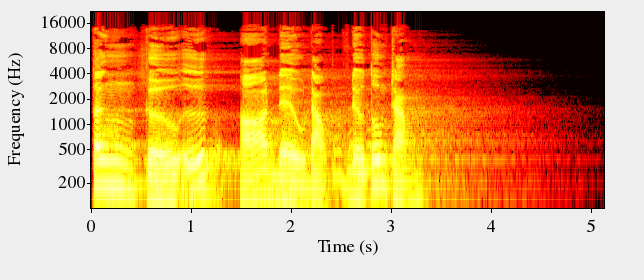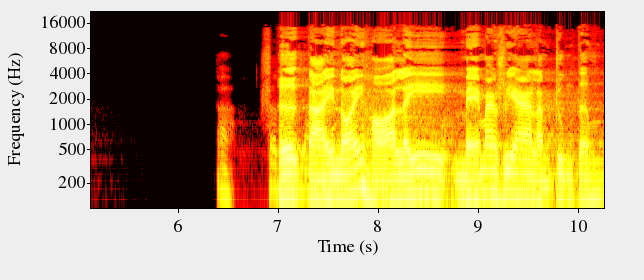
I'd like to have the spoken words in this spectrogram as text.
Tân, cựu ước, họ đều đọc, đều tôn trọng. Thực tại nói họ lấy mẹ maria làm trung tâm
